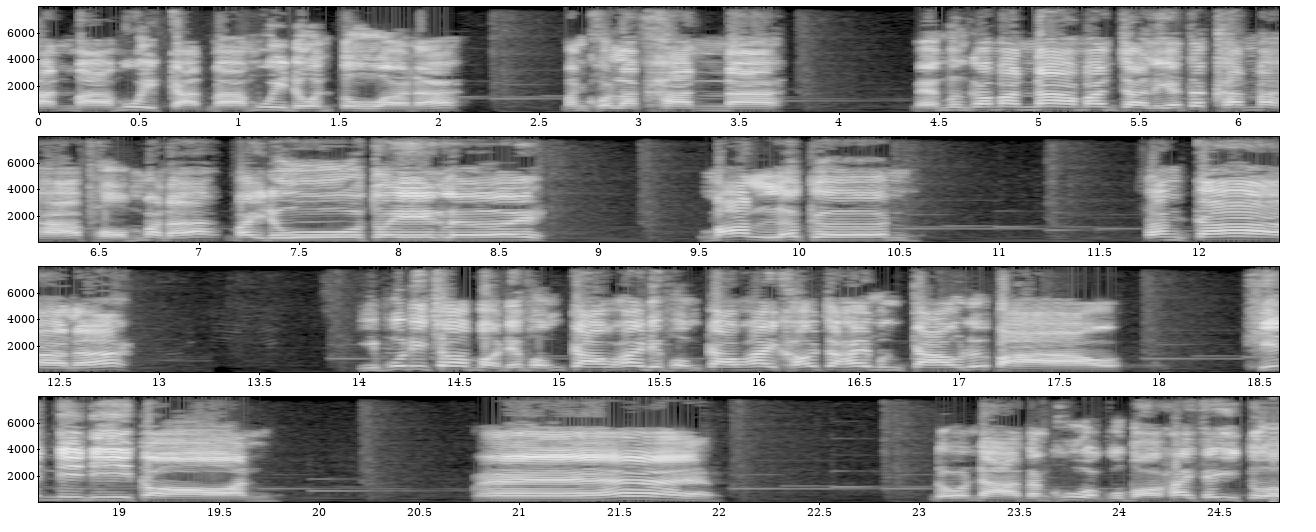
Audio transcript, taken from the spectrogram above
คันหมามุ้ยกัดหมามุ้ยโดนตัวนะมันคนละคันนะแหมมึงก็มั่นหน้ามั่นใจเลือถ้าคันมาหาผมอะนะไม่ดูตัวเองเลย มั่นเหลือเกินช่างกล้านะอีผู้ที่ชอบบอกเดี๋ยวผมเกาให้เดี๋ยวผมเกาให้เขาจะให้มึงเกาหรือเปล่า คิดดีๆก่อนแหม โดนด่าทั้งคู่กูบอกให้ถ้าอีตัว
